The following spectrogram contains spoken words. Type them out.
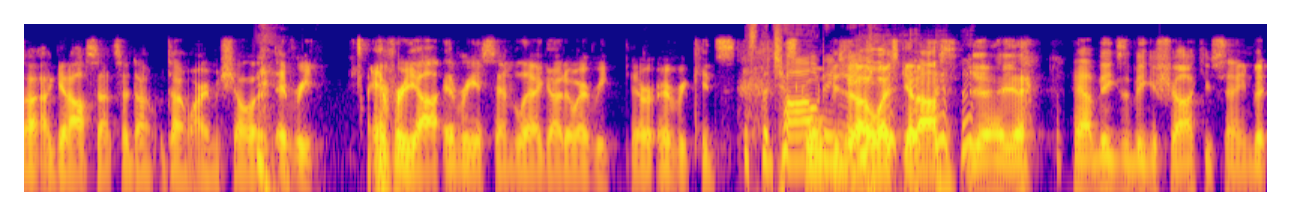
I, I get asked that, so don't don't worry, Michelle. Every every uh, every assembly I go to, every every kid's it's the child school visit, I always get asked, yeah, yeah, how big's the biggest shark you've seen? But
